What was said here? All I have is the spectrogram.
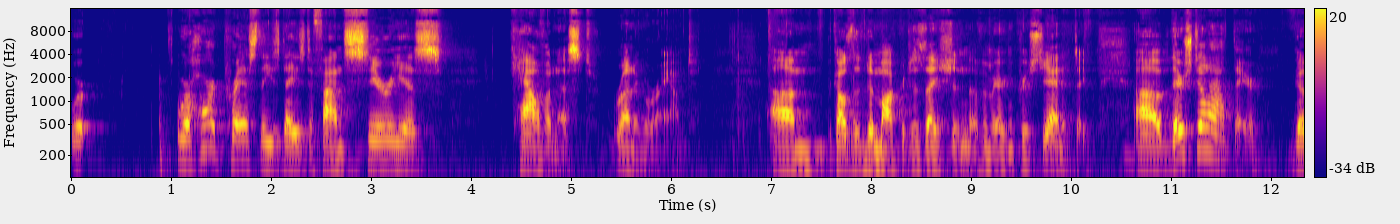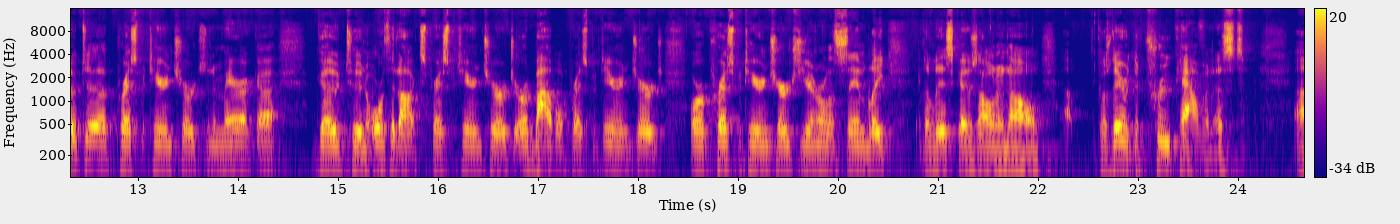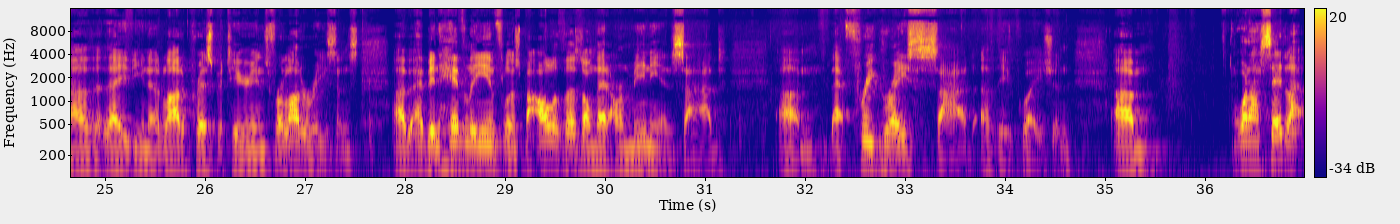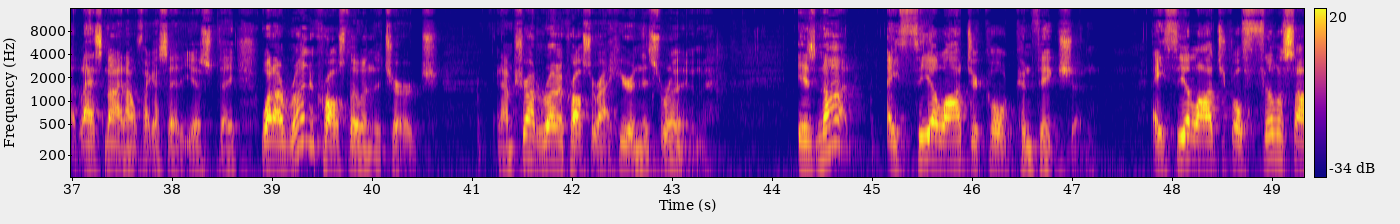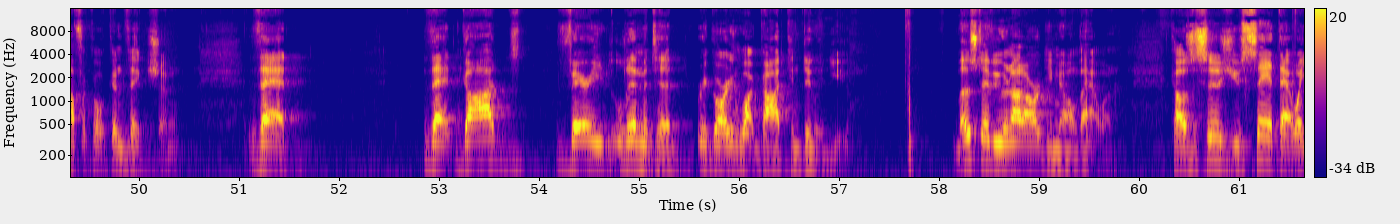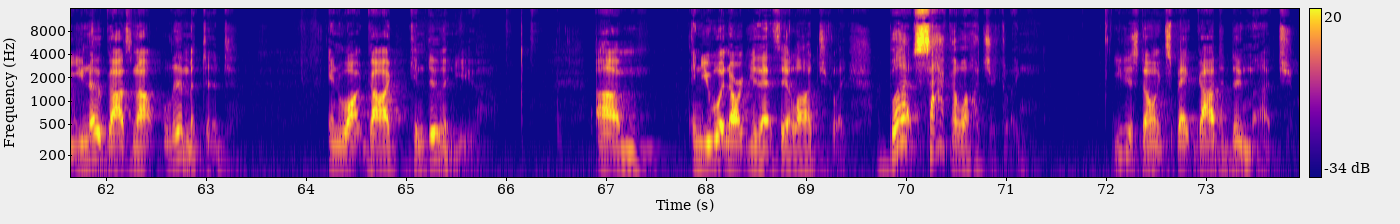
We're, we're hard pressed these days to find serious Calvinists running around um, because of the democratization of American Christianity. Uh, they're still out there. Go to a Presbyterian church in America, go to an Orthodox Presbyterian church, or a Bible Presbyterian church, or a Presbyterian church General Assembly. The list goes on and on uh, because they're the true Calvinists. Uh, they, you know, a lot of Presbyterians, for a lot of reasons, uh, have been heavily influenced by all of us on that Arminian side, um, that free grace side of the equation. Um, what I said last night, I don't think I said it yesterday, what I run across, though, in the church, and I'm sure I'd run across it right here in this room, is not a theological conviction, a theological, philosophical conviction that, that God's very limited regarding what God can do in you. Most of you are not arguing on that one. Because as soon as you say it that way, you know God's not limited in what God can do in you. Um, and you wouldn't argue that theologically. But psychologically, you just don't expect God to do much.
